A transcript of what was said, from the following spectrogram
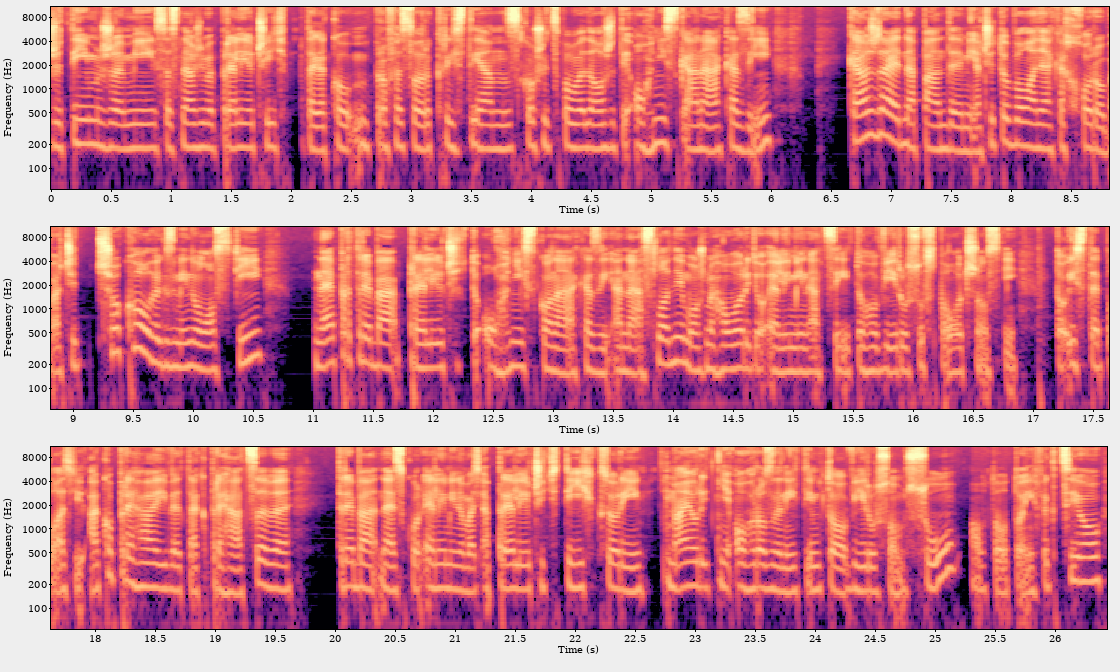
že tým, že my sa snažíme preliečiť, tak ako profesor Kristian z Košic povedal, že tie ohniská nákazy, každá jedna pandémia, či to bola nejaká choroba, či čokoľvek z minulosti, najprv treba preliečiť to ohnisko nákazy a následne môžeme hovoriť o eliminácii toho vírusu v spoločnosti. To isté platí ako pre HIV, tak pre HCV, treba najskôr eliminovať a preliečiť tých, ktorí majoritne ohrození týmto vírusom sú, touto infekciou.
